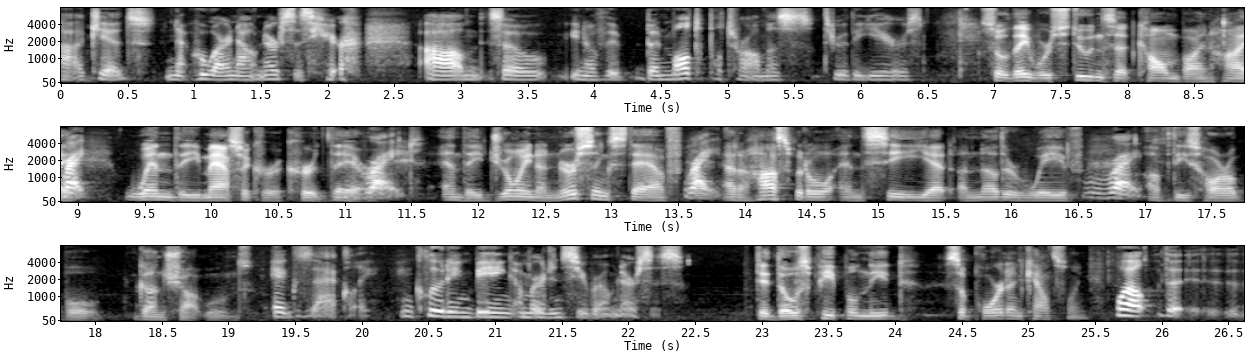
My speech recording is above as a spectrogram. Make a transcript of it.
uh, kids who are now nurses here. Um, so, you know, there have been multiple traumas through the years. So they were students at Columbine High right. when the massacre occurred there. Right. And they join a nursing staff right. at a hospital and see yet another wave right. of these horrible gunshot wounds. Exactly, including being emergency room nurses. Did those people need support and counseling? Well, the,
